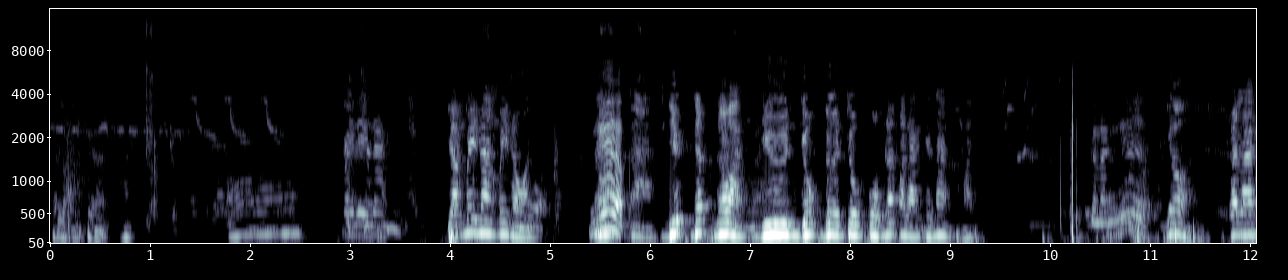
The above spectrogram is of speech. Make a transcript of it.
กำลังจะอ๋อไม่ได้นั่งยังไม่นั่งไม่นอน เงือบะยึดระหว่างยืนยกเดินจงกรมแล้วกำลังจะนั่งพักกำลังเงือบย่อกำลัง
